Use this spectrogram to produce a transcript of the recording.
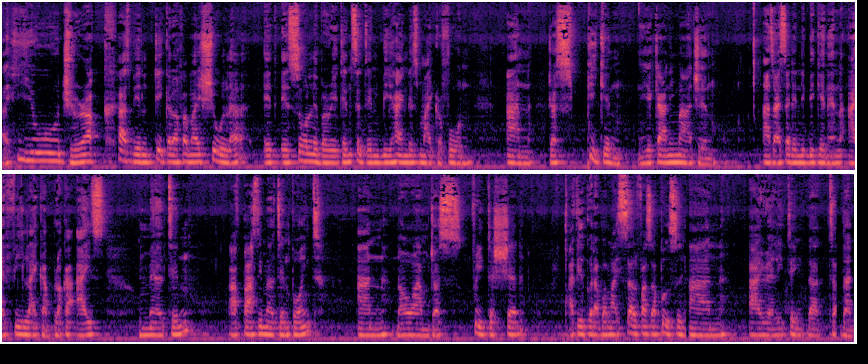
a huge rock has been taken off of my shoulder. It is so liberating sitting behind this microphone and just speaking. You can imagine. As I said in the beginning, I feel like a block of ice melting. I've passed the melting point and now I'm just free to shed. I feel good about myself as a person, and I really think that uh, that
